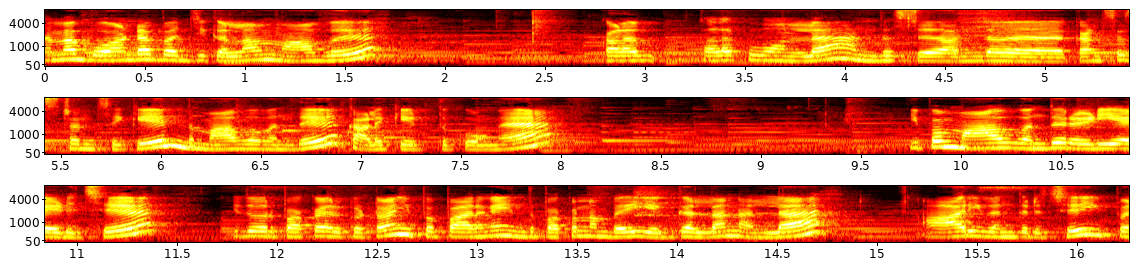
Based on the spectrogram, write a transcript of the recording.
நம்ம போண்டா பஜ்ஜிக்கெல்லாம் மாவு கல கலக்குவோம்ல அந்த அந்த கன்சிஸ்டன்சிக்கு இந்த மாவை வந்து கலக்கி எடுத்துக்கோங்க. இப்போ மாவு வந்து ரெடி ஆயிடுச்சு. இது ஒரு பக்கம் இருக்கட்டும். இப்போ பாருங்கள் இந்த பக்கம் நம்ம எக்கெல்லாம் நல்லா ஆறி வந்துருச்சு. இப்போ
